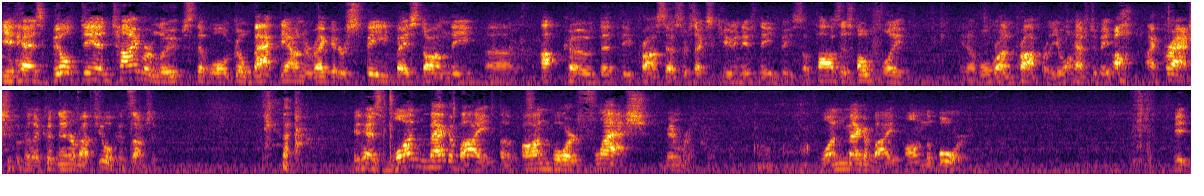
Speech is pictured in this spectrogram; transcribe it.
It has built-in timer loops that will go back down to regular speed based on the uh, opcode that the processor is executing if need be. So pauses hopefully, you know, will run properly. You won't have to be, oh, I crashed because I couldn't enter my fuel consumption. It has one megabyte of onboard flash memory. One megabyte on the board. It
